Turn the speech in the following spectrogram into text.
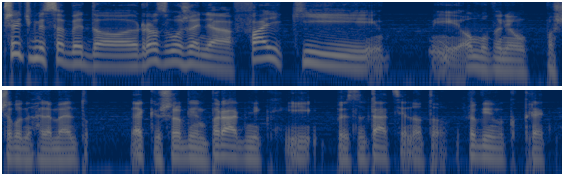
Przejdźmy sobie do rozłożenia fajki i omówienia poszczególnych elementów. Jak już robimy poradnik i prezentację, no to robimy konkretnie.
